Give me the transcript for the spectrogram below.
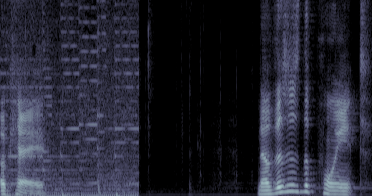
Okay. Now this is the point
